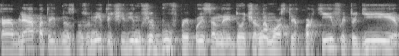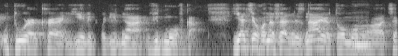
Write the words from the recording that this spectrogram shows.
корабля потрібно зрозуміти, чи він вже був приписаний до чорноморських портів, і тоді у турок є відповідна відмовка. Я цього на жаль не знаю, тому Мгм. це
